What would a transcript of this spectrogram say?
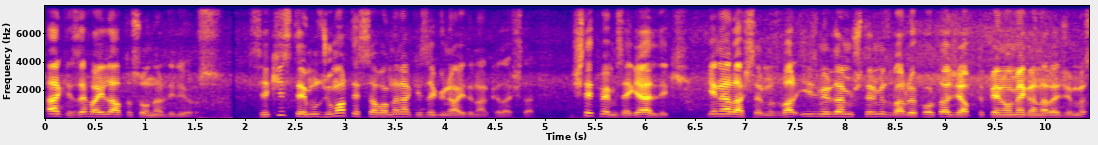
Herkese hayırlı hafta sonları diliyoruz. 8 Temmuz Cumartesi sabahından herkese günaydın arkadaşlar. İşletmemize geldik. Yeni araçlarımız var. İzmir'den müşterimiz var. Röportaj yaptık. Ben Omegan aracımız.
